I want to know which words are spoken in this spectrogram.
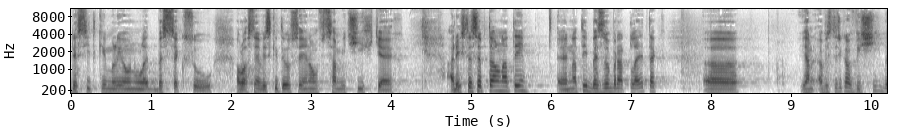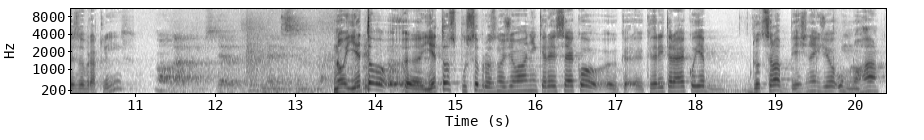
desítky milionů let bez sexu a vlastně vyskytují se jenom v samičích těch. A když jste se ptal na ty, eh, na ty bezobratlé, tak uh, Jan, a vy jste říkal vyšších bezobratlých? No, prostě. No, je to, je to způsob rozmnožování, který, se jako, který teda jako je docela běžný, že jo, u mnoha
